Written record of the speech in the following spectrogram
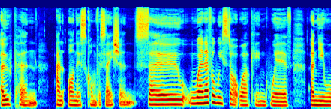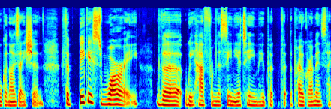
open and honest conversations. So, whenever we start working with a new organization, the biggest worry that we have from the senior team who put, put the program in say,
